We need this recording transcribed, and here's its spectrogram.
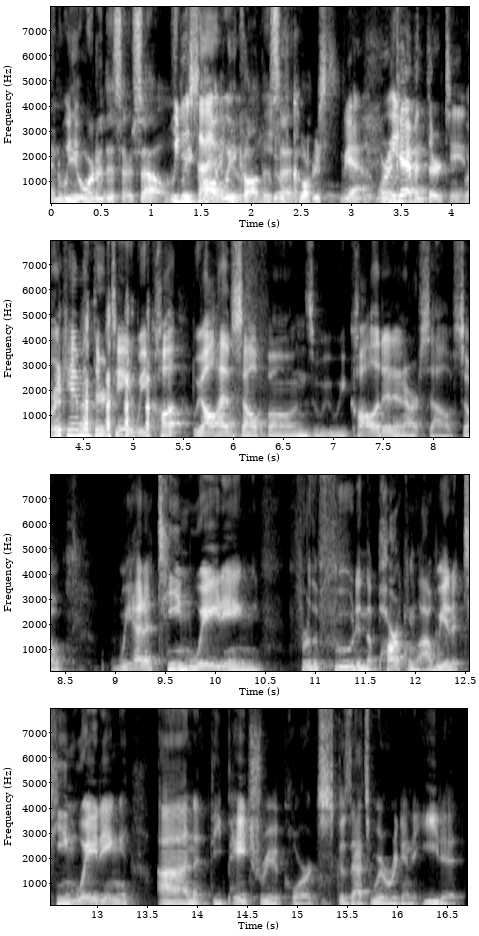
and we, ordered this ourselves. we decided called, we we- called this Of in. course. Yeah, we're in cabin 13. We're in cabin 13. We call we all have cell phones. We, we call it in ourselves. So we had a team waiting for the food in the parking lot. We had a team waiting on the Patriot courts because that's where we're going to eat it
